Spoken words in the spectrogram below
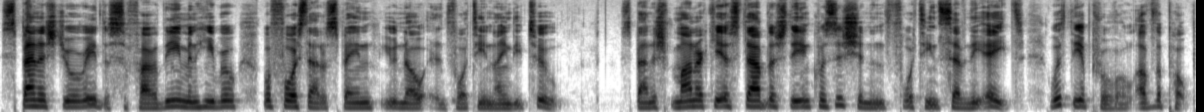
Spanish Jewry, the Sephardim in Hebrew, were forced out of Spain, you know, in 1492. Spanish monarchy established the Inquisition in 1478 with the approval of the Pope.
